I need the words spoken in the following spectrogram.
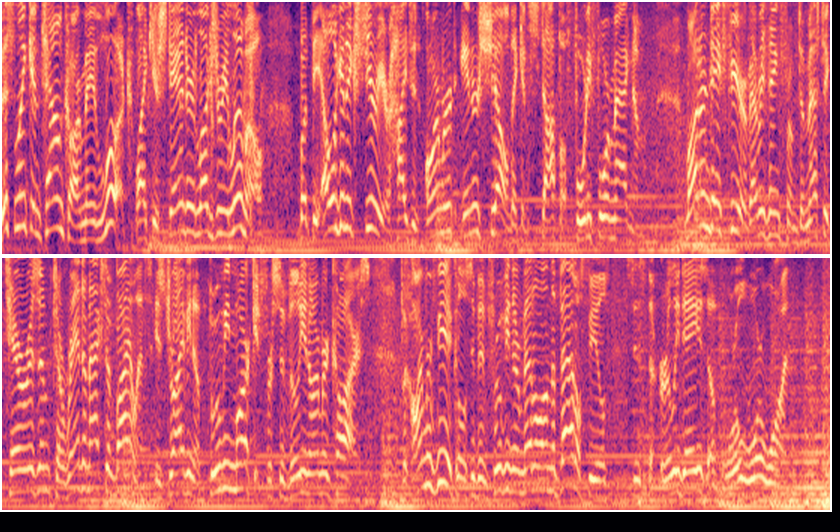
This Lincoln Town Car may look like your standard luxury limo, but the elegant exterior hides an armored inner shell that can stop a 44 Magnum. Modern day fear of everything from domestic terrorism to random acts of violence is driving a booming market for civilian armored cars. But armored vehicles have been proving their mettle on the battlefield since the early days of World War I.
